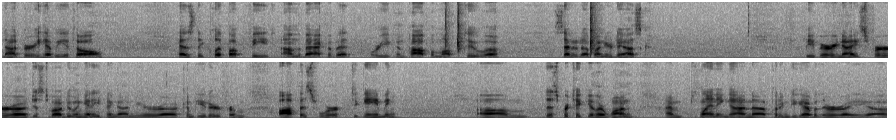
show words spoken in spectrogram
not very heavy at all. Has the clip-up feet on the back of it, where you can pop them up to uh, set it up on your desk. Be very nice for uh, just about doing anything on your uh, computer, from office work to gaming. Um, this particular one, I'm planning on uh, putting together a uh,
